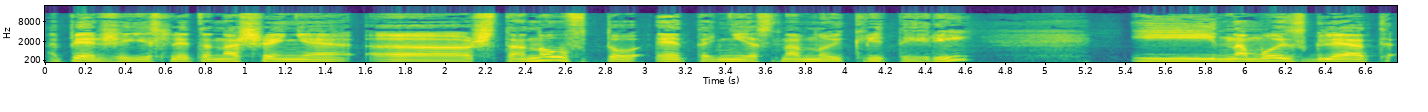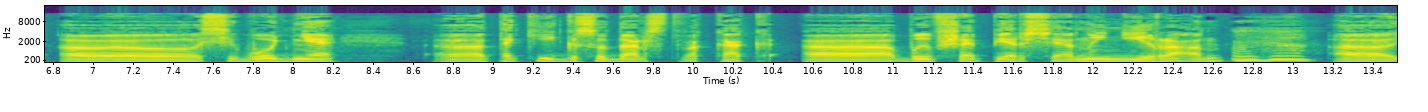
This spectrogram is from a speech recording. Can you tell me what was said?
Опять же, если это ношение э, штанов, то это не основной критерий. И, на мой взгляд, э, сегодня э, такие государства, как э, бывшая Персия, а ныне Иран, э,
